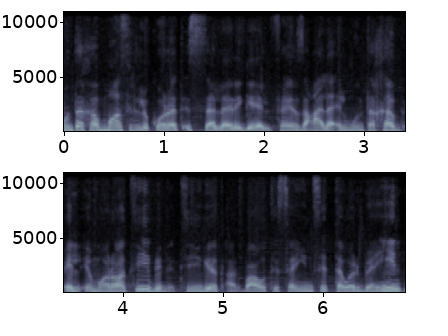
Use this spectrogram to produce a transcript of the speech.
منتخب مصر لكرة السلة رجال فاز على المنتخب الإماراتي بنتيجة 94 46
